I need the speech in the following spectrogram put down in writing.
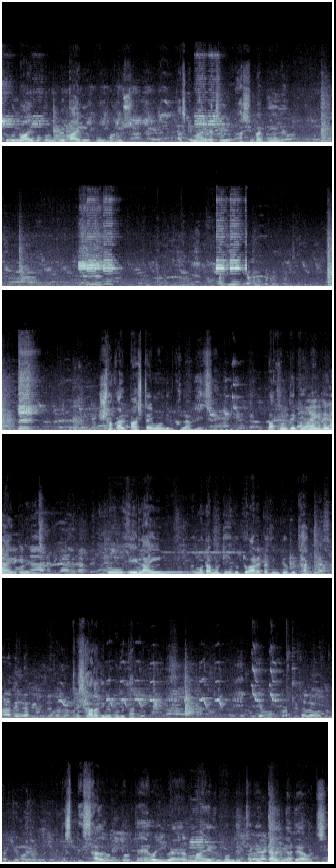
শুধু নয়, বহরমপুরের বাইরে বহু মানুষ আজকে মায়ের কাছে আশীর্বাদ দিয়ে যায়। সকাল পাঁচটায় মন্দির খোলা হয়েছে। তখন থেকেই মন্দিরে লাইন পড়ে গেছে। তো এই লাইন মোটামুটি দুটো আড়াইটা তিনটে অবধি থাকবে। আমাদের। সারাদিনই পুজো থাকবে। স্পেশাল বলতে ওই মায়ের মন্দির থেকে ক্যালেন্ডার দেওয়া হচ্ছে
